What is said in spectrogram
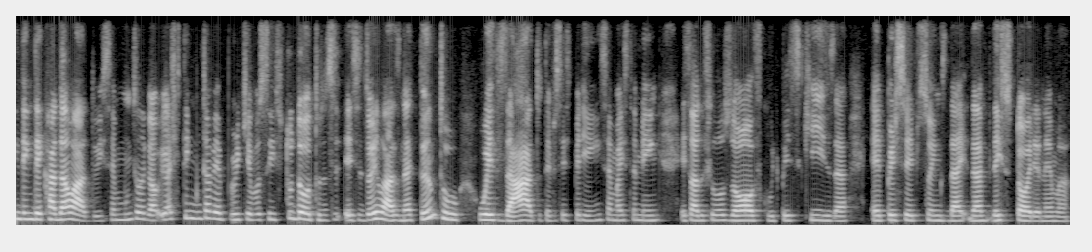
entender cada lado. Isso é muito legal. Eu acho que tem muito a ver porque você estudou todos esses dois lados, né? Tanto o exato, teve essa experiência, mas também esse lado filosófico, de pesquisa, é, percepções da, da, da história, né, Má?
